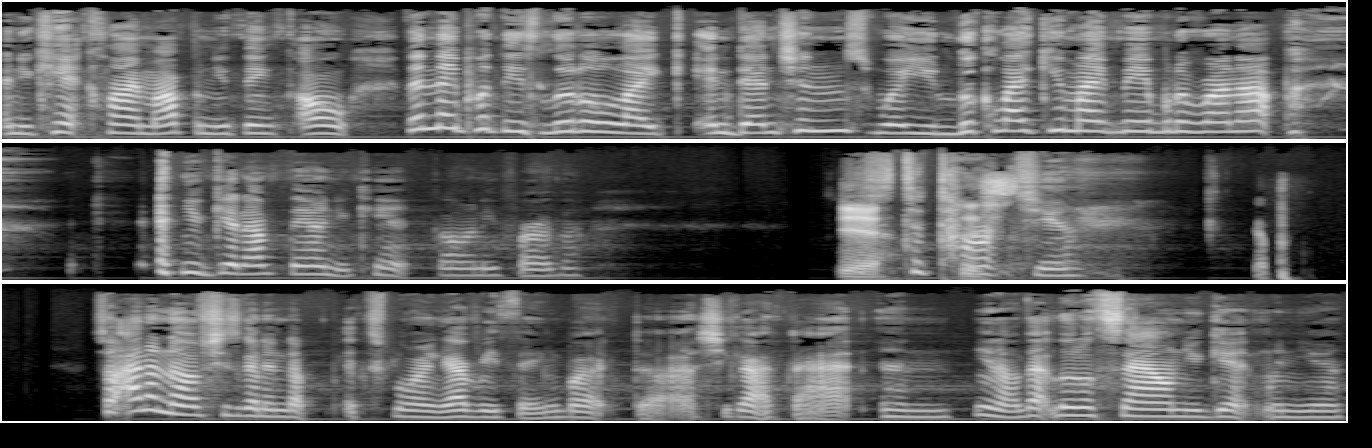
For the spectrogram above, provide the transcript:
and you can't climb up. And you think, oh, then they put these little like indentions where you look like you might be able to run up. and you get up there and you can't go any further Yeah. just to taunt Just- you. Yep. So I don't know if she's gonna end up exploring everything, but uh, she got that, and you know that little sound you get when you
